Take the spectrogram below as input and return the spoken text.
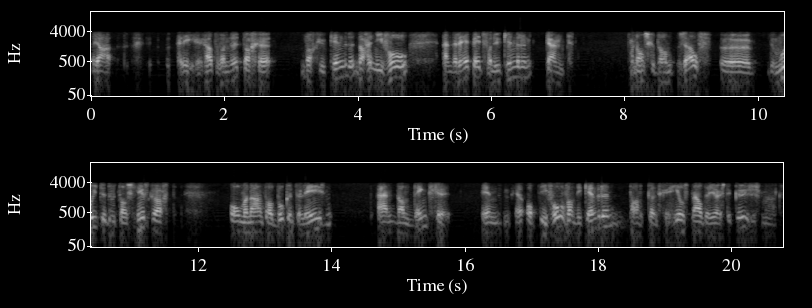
ja, je gaat ervan uit dat je, dat je kinderen, dat je niveau en de rijpheid van je kinderen kent. En als je dan zelf uh, de moeite doet als leerkracht om een aantal boeken te lezen, en dan denk je in, op niveau van die kinderen, dan kun je heel snel de juiste keuzes maken.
